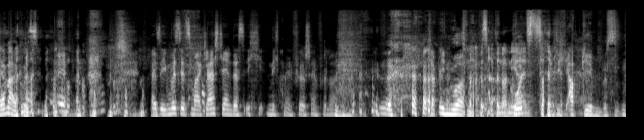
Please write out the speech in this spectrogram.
ja, Markus. Also ich muss jetzt mal klarstellen, dass ich nicht meinen Führerschein verloren Ich habe ihn nur Markus hatte noch nie eins. kurzzeitig abgeben müssen.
